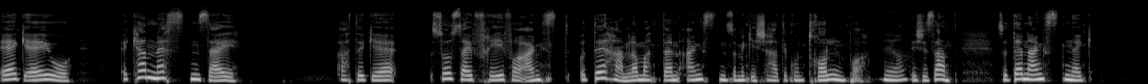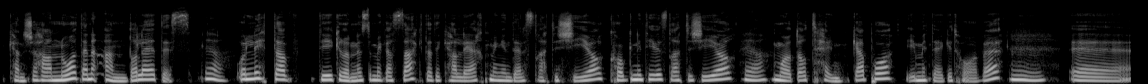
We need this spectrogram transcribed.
Jeg er jo Jeg kan nesten si at jeg er så å si fri for angst. Og det handler om at den angsten som jeg ikke hadde kontrollen på. Ja. Ikke sant? Så den angsten jeg kanskje har nå, den er annerledes. Ja. Og litt av de grunnene som jeg har sagt, at jeg har lært meg en del strategier, kognitive strategier, ja. måter å tenke på i mitt eget hode, Mm. eh,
